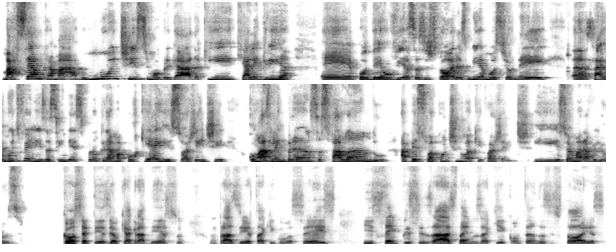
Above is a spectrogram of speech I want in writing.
Marcelo Camargo, muitíssimo obrigada, que, que alegria é, poder ouvir essas histórias, me emocionei, uh, saio muito feliz assim desse programa, porque é isso, a gente com as lembranças, falando, a pessoa continua aqui com a gente. E isso é maravilhoso. Com certeza. Eu que agradeço. Um prazer estar aqui com vocês. E sem precisar, estaremos aqui contando as histórias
